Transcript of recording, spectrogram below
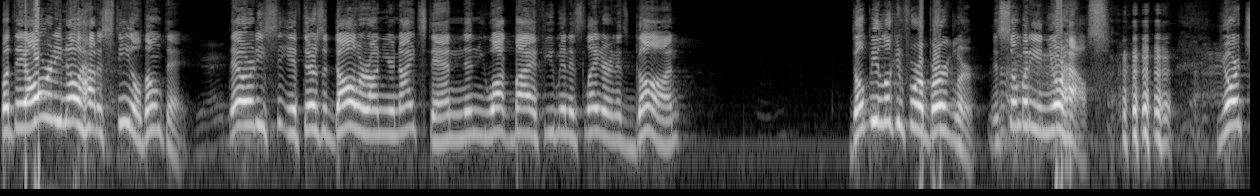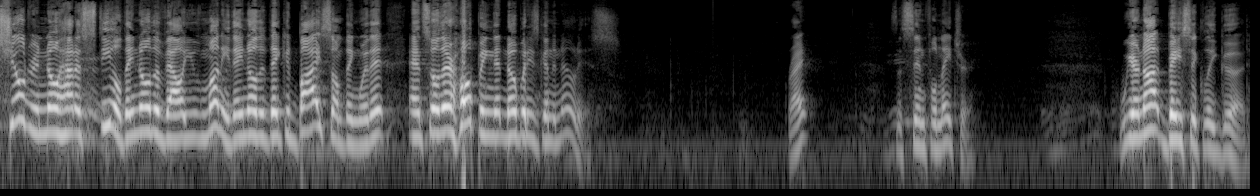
But they already know how to steal, don't they? They already see if there's a dollar on your nightstand and then you walk by a few minutes later and it's gone. Don't be looking for a burglar. There's somebody in your house. your children know how to steal. They know the value of money. They know that they could buy something with it, and so they're hoping that nobody's going to notice. Right? It's a sinful nature. We are not basically good.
